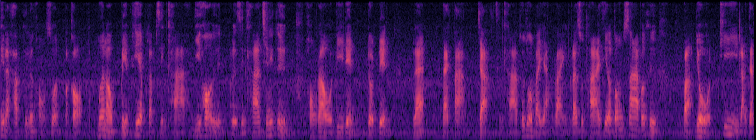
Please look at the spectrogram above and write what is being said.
นี่แหละครับคือเรื่องของส่วนประกอบ เมื่อเราเปรียบเทียบกับสินค้ายี่ห้ออื่น หรือสินค้าชนิดอื่น ของเราดีเด่น โดดเด่น และแตกต่างจาก ค้าทั่ว ๆ ไปอย่างไร และสุดท้ายที่เราต้องทราบก็คือประโยชน์ที่หลังจาก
